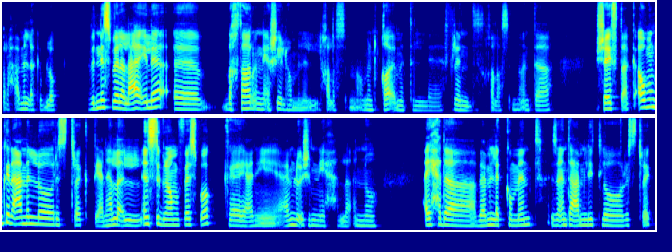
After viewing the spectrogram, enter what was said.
فرح أعمل لك block. بالنسبة للعائلة أه بختار إني أشيلهم من خلص إنه من قائمة ال friends خلص إنه أنت شايفتك. أو ممكن أعمل له restrict يعني هلأ الانستغرام وفيسبوك يعني عملوا إشي منيح. هلأ إنه أي حدا بيعمل لك comment إذا أنت عملت له restrict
